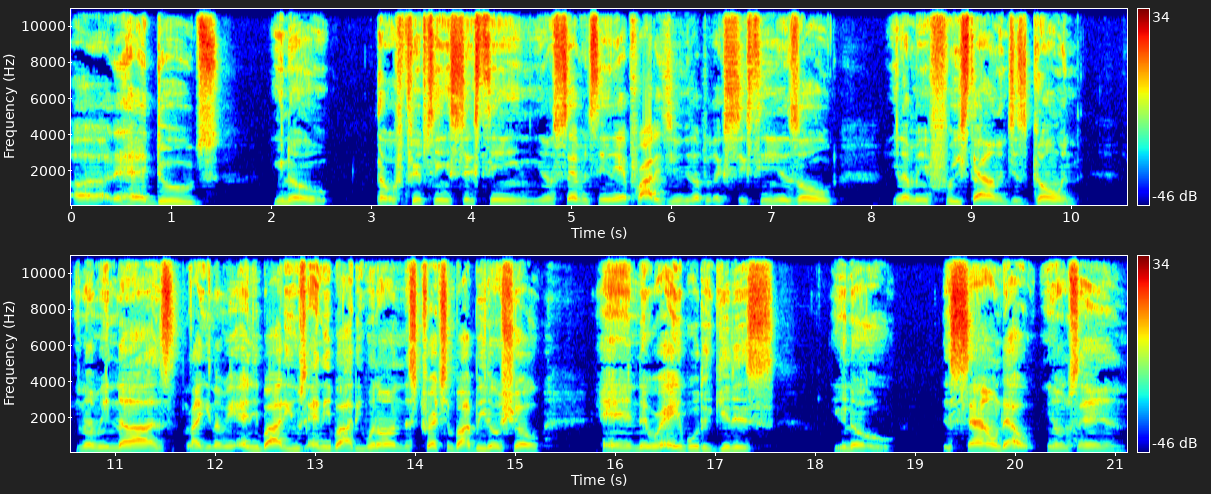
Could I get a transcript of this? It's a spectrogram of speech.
uh, they had dudes, you know, that were 15, 16, you know, 17. They had Prodigy who was up to like 16 years old. You know what I mean? Freestyling, just going. You know what I mean? Nas, like you know what I mean? Anybody who's anybody went on the Stretch and Bobito show, and they were able to get his, you know, the sound out. You know what I'm saying?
